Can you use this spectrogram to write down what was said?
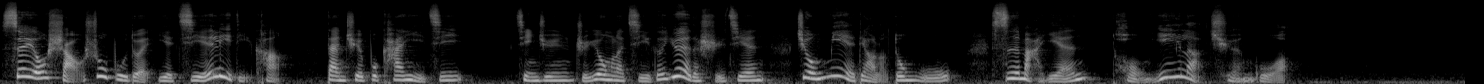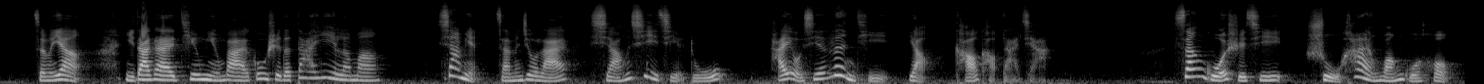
虽有少数部队也竭力抵抗，但却不堪一击。晋军只用了几个月的时间，就灭掉了东吴。司马炎统一了全国。怎么样？你大概听明白故事的大意了吗？下面咱们就来详细解读，还有些问题要考考大家。三国时期，蜀汉亡国后，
